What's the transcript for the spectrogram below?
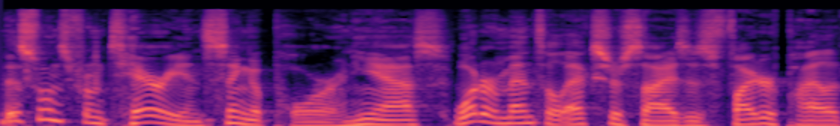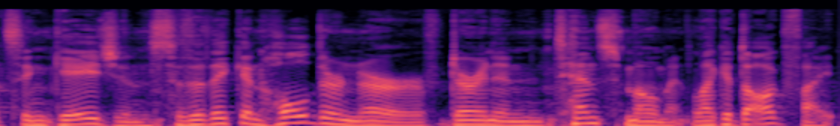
This one's from Terry in Singapore, and he asks, What are mental exercises fighter pilots engage in so that they can hold their nerve during an intense moment, like a dogfight?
